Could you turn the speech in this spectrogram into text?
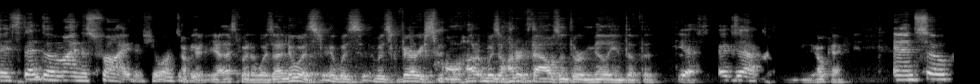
It's ten to the minus five, if you want to okay, be. Yeah, that's what it was. I knew it was. It was. It was very small. It was a hundred thousandth or a millionth of the, the. Yes, exactly. Okay. And so,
